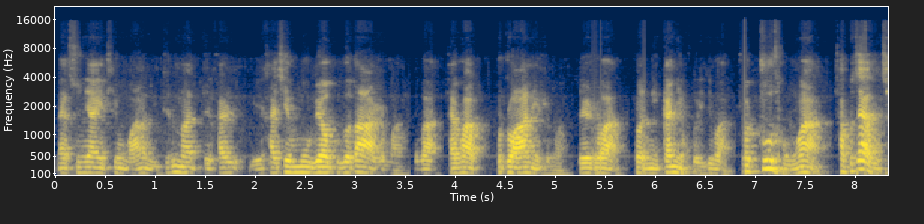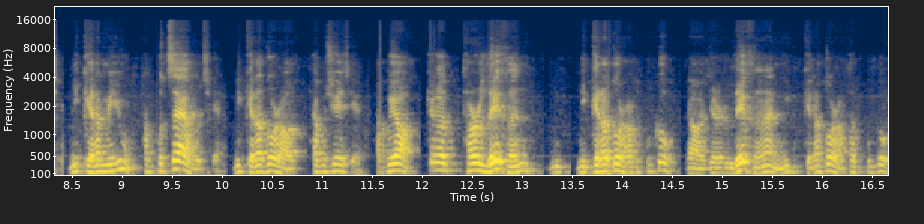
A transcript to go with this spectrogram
那宋江一听，完了，你这他妈这还你还嫌目标不够大是吗？对吧？害怕不抓你是吗？所以说啊，说你赶紧回去吧。说朱仝啊，他不在乎钱，你给他没用，他不在乎钱，你给他多少他不缺钱，他不要这个。他说雷横，你你给他多少都不够，知道吧？就是雷横啊，你给他多少他不够，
